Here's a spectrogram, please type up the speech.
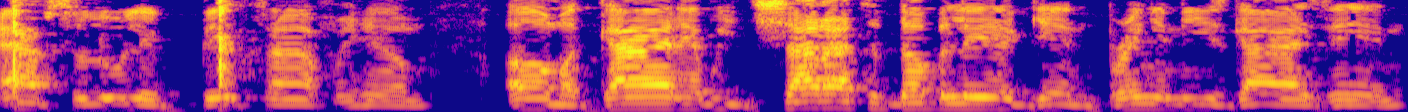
absolutely big time for him. Um, a guy that we shout out to Double A again, bringing these guys in,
